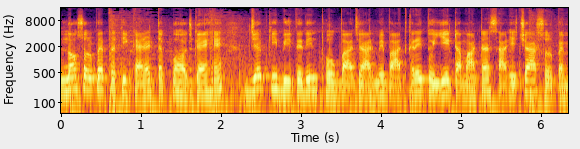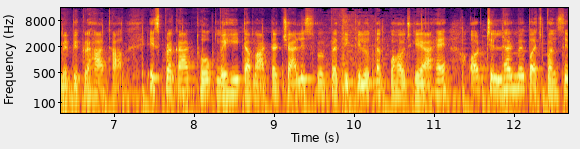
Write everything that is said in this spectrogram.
नौ सौ रुपये प्रति कैरेट तक पहुँच गए हैं। जबकि बीते दिन थोक बाज़ार में बात करें तो ये टमाटर साढ़े चार सौ रुपये में बिक रहा था। इस प्रकार थोक में ही टमाटर चालीस रुपये प्रति किलो तक पहुँच गया है और चिल्लर में पचपन से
